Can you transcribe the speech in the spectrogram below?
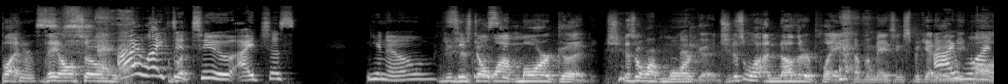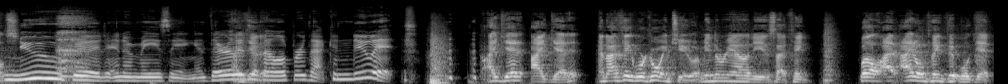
but Yes. they also I liked but- it too. I just, you know, You just don't want to- more good. She doesn't want more good. She doesn't want another plate of amazing spaghetti I and want new, good, and amazing, and they're the get it. developer that can do it. I get it. I get it. And I think we're going to. I mean, the reality is, I think, well, I, I don't think that we'll get,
